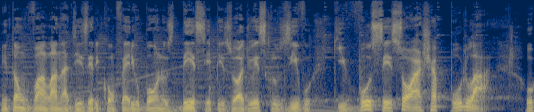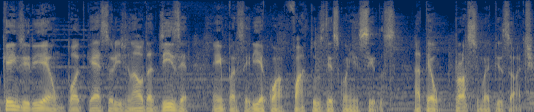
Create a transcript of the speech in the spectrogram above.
então vá lá na Deezer e confere o bônus desse episódio exclusivo que você só acha por lá. O Quem Diria é um podcast original da Deezer, em parceria com a Fatos Desconhecidos. Até o próximo episódio.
